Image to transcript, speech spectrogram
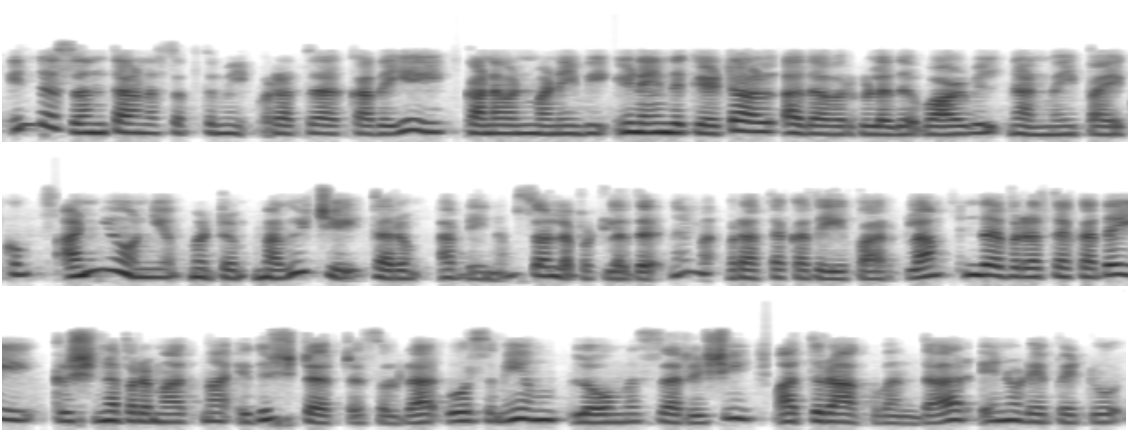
இந்த சந்தான சப்தமி விரத கதையை கணவன் மனைவி இணைந்து கேட்டால் அது அவர்களது வாழ்வில் நன்மை பயக்கும் அந்யோன்யம் மற்றும் மகிழ்ச்சியை தரும் அப்படின்னு சொல்லப்பட்டுள்ளது. நம்ம விரத கதையை பார்க்கலாம். இந்த விரத கதை கிருஷ்ண பரமாத்மா யுதிஷ்டர்ட்ட சொல்றார் ஒரு சமயம் லோமச ரிஷி மதுராக்கு வந்தார். என்னுடைய பெற்றோர்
